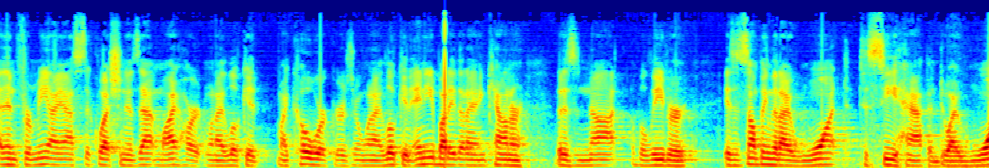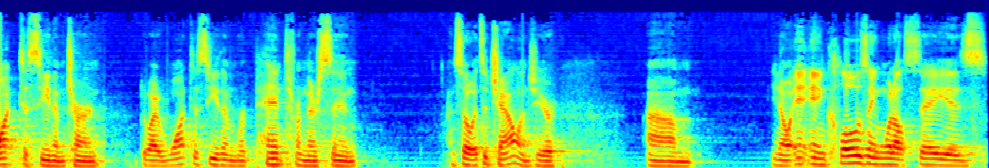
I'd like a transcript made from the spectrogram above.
And then for me, I ask the question is that my heart when I look at my coworkers or when I look at anybody that I encounter that is not a believer? Is it something that I want to see happen? Do I want to see them turn? Do I want to see them repent from their sin? And so it's a challenge here. Um, you know, in, in closing, what I'll say is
